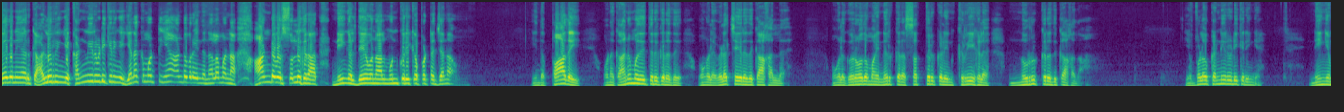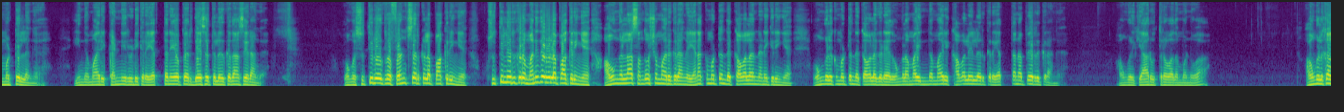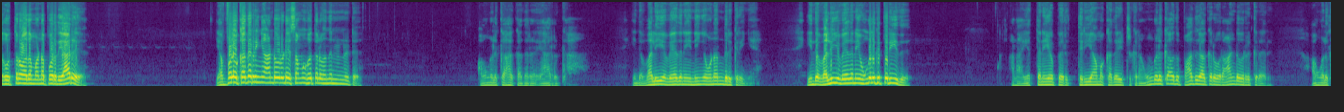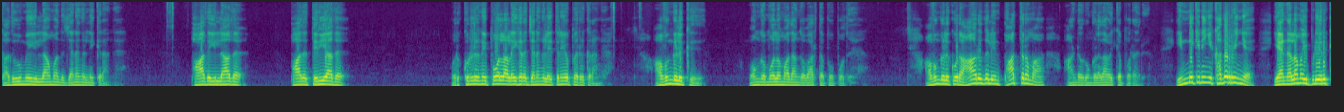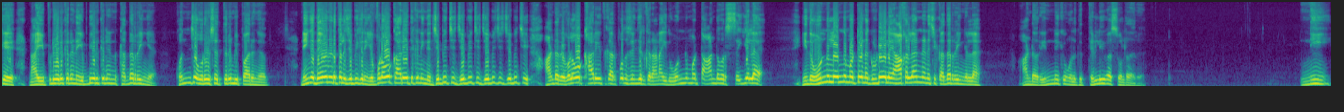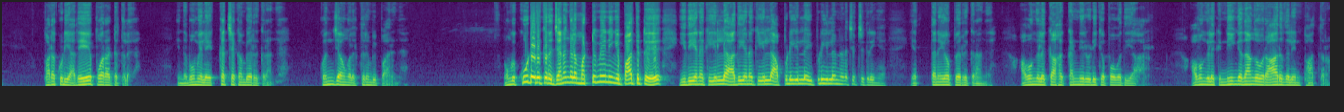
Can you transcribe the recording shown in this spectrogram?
வேதனையா இருக்கு. அழுறீங்க கண்ணீர் வெடிக்கிறீங்க. எனக்கு மட்டும் ஏன் ஆண்டவரை இந்த நிலைமைன்னா? ஆண்டவர் சொல்லுகிறார் நீங்கள் தேவனால் முன்குறிக்கப்பட்ட ஜனம் இந்த பாதை உனக்கு அனுமதித்திருக்கிறது. உங்களை விளச்செய்கிறதுக்காக அல்ல. உங்களுக்கு விரோதமாய் நிற்கிற சத்துருக்களின் கிரியைகளை நொறுக்கிறதுக்காக தான். எவ்வளோ கண்ணீர் வெடிக்கிறீங்க? நீங்கள் மட்டும் இல்லைங்க. இந்த மாதிரி கண்ணீர் வெடிக்கிற எத்தனையோ பேர் தேசத்தில் இருக்க தான் செய்கிறாங்க உங்கள் சுற்றில இருக்கிற ஃப்ரெண்ட்ஸ் சர்க்கிளை பார்க்குறீங்க சுற்றில இருக்கிற மனிதர்களை பார்க்குறீங்க அவங்கெல்லாம் சந்தோஷமாக இருக்கிறாங்க. எனக்கு மட்டும் இந்த கவலைன்னு நினைக்கிறீங்க. உங்களுக்கு மட்டும் இந்த கவலை கிடையாது. உங்களை மாதிரி இந்த மாதிரி கவலையில் இருக்கிற எத்தனை பேர் இருக்கிறாங்க? அவங்களுக்கு யார் உத்தரவாதம் பண்ணுவா? அவங்களுக்காக உத்தரவாதம் பண்ண போகிறது யார்? எவ்வளோ கதறீங்க ஆண்டவருடைய சமூகத்தில் வந்து நின்றுட்டு அவங்களுக்காக கதற யார் இருக்கா? இந்த வலிய வேதனையை நீங்கள் உணர்ந்திருக்கிறீங்க. இந்த வலிய வேதனை உங்களுக்கு தெரியுது. ஆனால் எத்தனையோ பேர் தெரியாமல் கதறிட்டு இருக்கிறாங்க உங்களுக்காவது பாதுகாக்கிற ஒரு ஆண்டவர் இருக்கிறாரு. அவங்களுக்கு அதுவுமே இல்லாமல் அந்த ஜனங்கள் நிற்கிறாங்க பாதை இல்லாத பாதை தெரியாத ஒரு குருடனை போல் அலைகிற ஜனங்கள் எத்தனையோ பேர் இருக்கிறாங்க. அவங்களுக்கு உங்க மூலமா தாங்க வார்த்தை போகுது. அவங்களுக்கு ஒரு ஆறுதலின் பாத்திரமாக ஆண்டவர் உங்களை தான் வைக்க போகிறாரு இன்னைக்கு நீங்கள் கதறீங்க. என் நிலைமை இப்படி இருக்குது நான் இப்படி இருக்கிறேன்னு இப்படி இருக்கிறேன்னு கதறீங்க. கொஞ்சம் ஒரு விஷயம் திரும்பி பாருங்கள் நீங்க தேவனிடத்துல ஜெபிக்கிறீங்க. எவ்வளவோ காரியத்துக்கு நீங்க ஜெபிச்சு ஜெபிச்சு ஜெபிச்சு ஜெபிச்சு ஆண்டவர் எவ்வளவோ காரியத்துக்கு அற்புதம் செஞ்சிருக்காரு. ஆனா இது ஒண்ணு மட்டும் ஆண்டவர் செய்யல. இந்த ஒண்ணுல இருந்து மட்டும் எனக்கு விடுதலை ஆகலைன்னு நினைச்சு கதறீங்கல்ல? ஆண்டவர் இன்னைக்கு உங்களுக்கு தெளிவா சொல்றாரு. நீ படக்கூடிய அதே போராட்டத்துல இந்த பூமியில எக்கச்சக்கம் பேர் இருக்கிறாங்க. கொஞ்சம் அவங்கள திரும்பி பாருங்க. உங்க கூட இருக்கிற ஜனங்களை மட்டுமே நீங்க பார்த்துட்டு இது எனக்கு இல்லை அது எனக்கு இல்லை அப்படி இல்லை இப்படி இல்லைன்னு நினச்சிட்டு இருக்கிறீங்க. எத்தனையோ பேர் இருக்கிறாங்க. அவங்களுக்காக கண்ணீர் வெடிக்க போவது யார்? அவங்களுக்கு நீங்கள் தாங்க ஒரு ஆறுதலின் பாத்திரம்.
